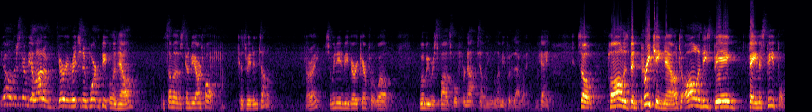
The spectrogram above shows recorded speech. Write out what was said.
You know, there's going to be a lot of very rich and important people in hell. And some of it's going to be our fault because we didn't tell them. All right? So we need to be very careful. Well, we'll be responsible for not telling you. Let me put it that way. Okay? So Paul has been preaching now to all of these big, famous people.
